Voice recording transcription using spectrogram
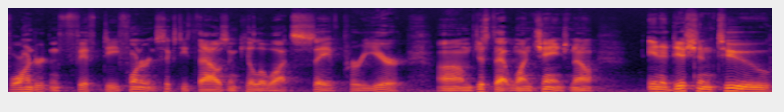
450, 460,000 kilowatts saved per year. Um, just that one change. Now, in addition to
